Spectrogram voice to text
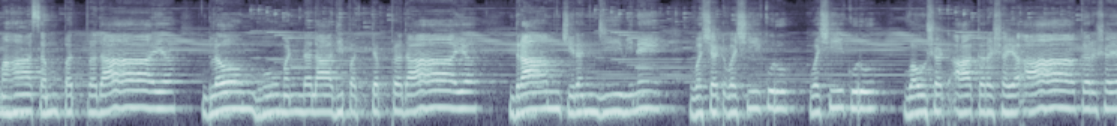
महासम्पत्प्रदाय ग्लौं भूमण्डलाधिपत्यप्रदाय द्रां चिरञ्जीविने वषट् वशीकुरु वशीकुरु वौषट् आकर्षय आकर्षय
